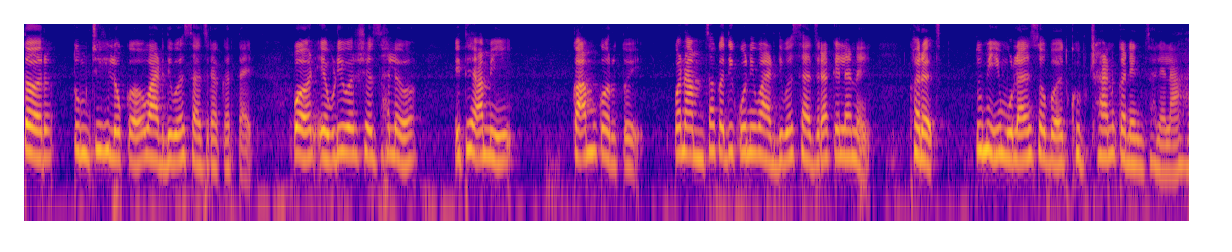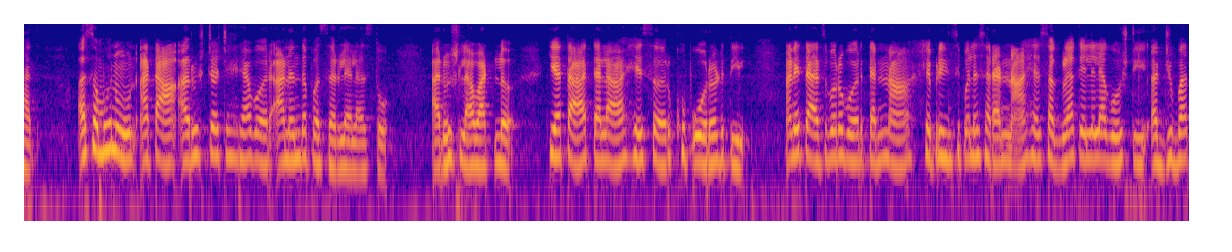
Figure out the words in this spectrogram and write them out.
तर तुमची ही लोकं वाढदिवस साजरा करतायत. पण एवढी वर्ष झालं इथे आम्ही काम करतो आहे पण आमचा कधी कोणी वाढदिवस साजरा केला नाही. खरंच तुम्ही मुलांसोबत खूप छान कनेक्ट झालेला आहात. असं म्हणून आता आरुषच्या चेहऱ्यावर आनंद पसरलेला असतो. आरुषला वाटलं की आता त्याला हे सर खूप ओरडतील आणि त्याचबरोबर त्यांना हे प्रिन्सिपल सरांना ह्या सगळ्या केलेल्या गोष्टी अजिबात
